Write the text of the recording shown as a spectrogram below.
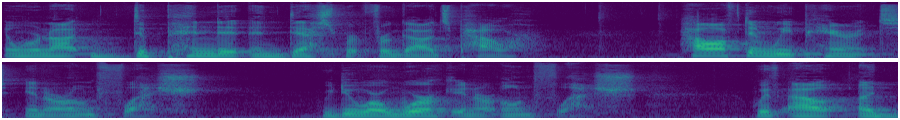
and we're not dependent and desperate for God's power. How often we parent in our own flesh. We do our work in our own flesh without a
